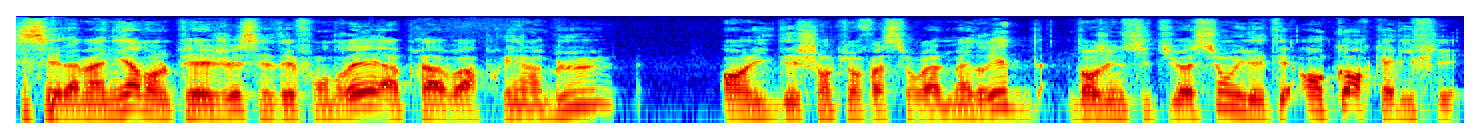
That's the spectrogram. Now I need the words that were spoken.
c'est la manière dont le PSG s'est effondré après avoir pris un but en Ligue des Champions face au Real Madrid, dans une situation où il était encore qualifié.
